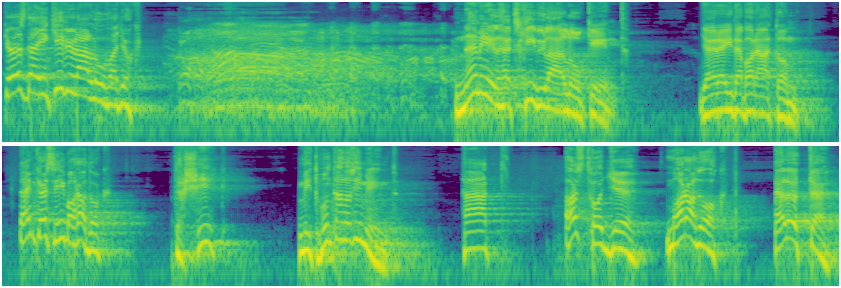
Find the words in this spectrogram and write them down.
Kösz, de én kívülálló vagyok. Nem élhetsz kívülállóként. Gyere ide, barátom. Nem köszi, maradok. Tessék? Mit mondtál az imént? Hát, azt, hogy maradok. Előtte?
